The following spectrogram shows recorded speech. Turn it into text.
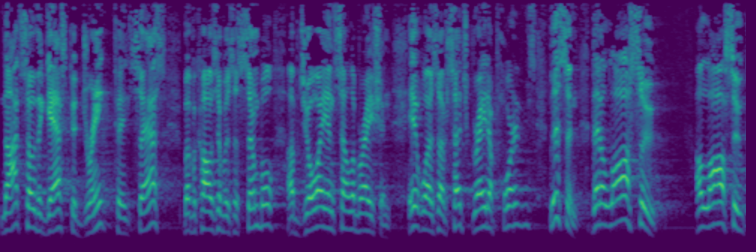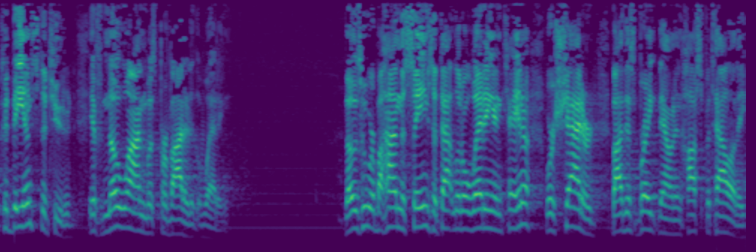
Not so the guests could drink to excess, but because it was a symbol of joy and celebration. It was of such great importance, listen, that a lawsuit, a lawsuit could be instituted if no wine was provided at the wedding. Those who were behind the scenes at that little wedding in Cana were shattered by this breakdown in hospitality.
